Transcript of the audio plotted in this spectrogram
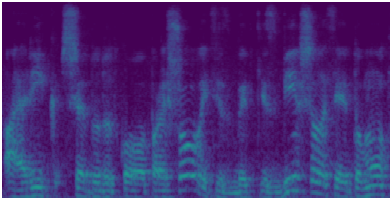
а рік ще додатково пройшов, і ці збитки збільшилися. І тому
